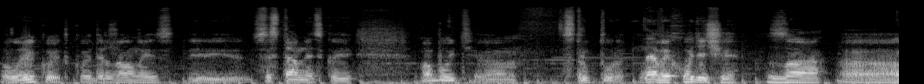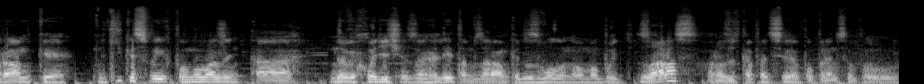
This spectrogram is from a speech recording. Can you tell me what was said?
великої такої державної системницької, мабуть, структури, не виходячи за е, рамки не тільки своїх повноважень, а не виходячи взагалі там за рамки дозволеного, мабуть, зараз розвідка працює по принципу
